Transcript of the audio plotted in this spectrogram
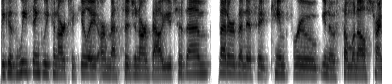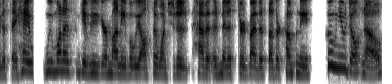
because we think we can articulate our message and our value to them better than if it came through, you know, someone else trying to say, "Hey, we want to give you your money, but we also want you to have it administered by this other company whom you don't know."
